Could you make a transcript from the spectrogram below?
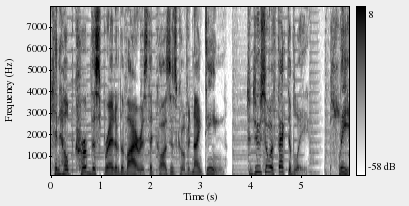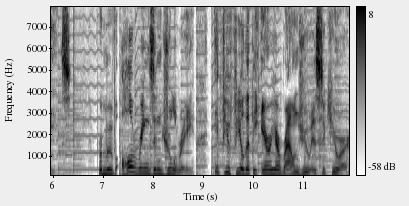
can help curb the spread of the virus that causes COVID 19. To do so effectively, please remove all rings and jewelry if you feel that the area around you is secure.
